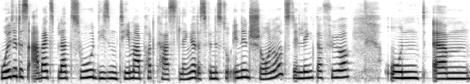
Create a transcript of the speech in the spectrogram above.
hol dir das Arbeitsblatt zu diesem Thema Podcastlänge. Das findest du in den Shownotes, den Link dafür. Und ähm,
